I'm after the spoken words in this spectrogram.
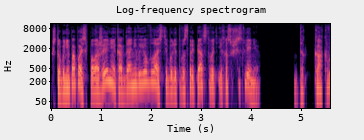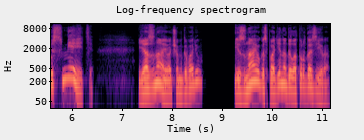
чтобы не попасть в положение, когда не в ее власти будет воспрепятствовать их осуществлению. — Да как вы смеете? — Я знаю, о чем говорю, и знаю господина де Латур-Дазира,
